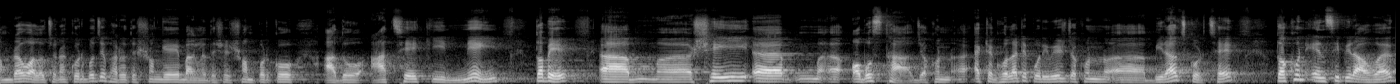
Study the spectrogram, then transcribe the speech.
আমরাও আলোচনা করব যে ভারতের সঙ্গে বাংলাদেশের সম্পর্ক আদৌ আছে কি নেই। তবে সেই অবস্থা যখন, একটা ঘোলাটে পরিবেশ যখন বিরাজ করছে তখন এনসিপির আহ্বায়ক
